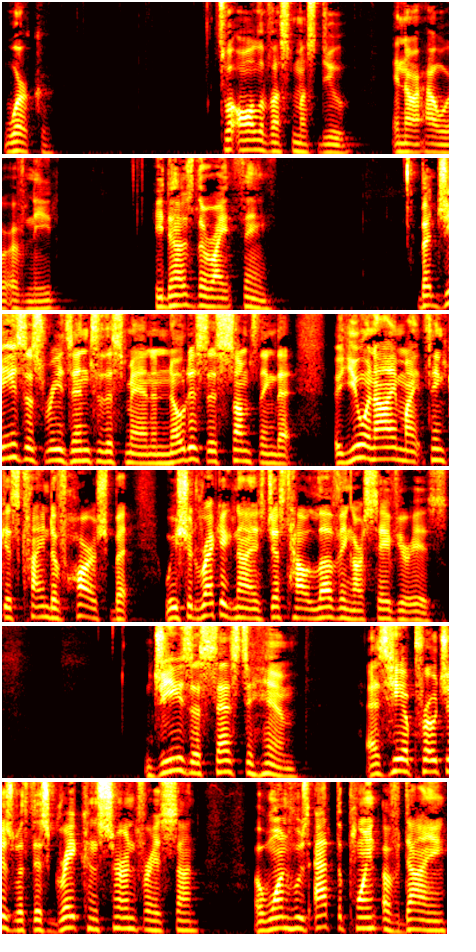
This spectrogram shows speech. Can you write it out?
worker. It's what all of us must do in our hour of need. He does the right thing. But Jesus reads into this man and notices something that you and I might think is kind of harsh, but we should recognize just how loving our Savior is. Jesus says to him, as he approaches with this great concern for his son, a one who's at the point of dying,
